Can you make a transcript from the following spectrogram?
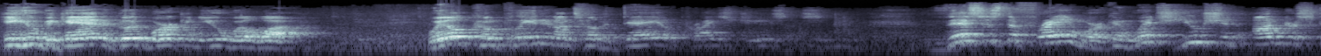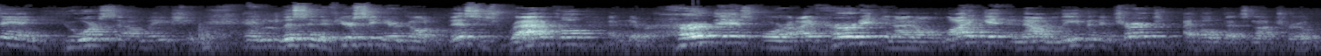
He who began a good work in you will what? Will complete it until the day of Christ Jesus. This is the framework in which you should understand your salvation. And listen, if you're sitting here going, This is radical, I've never heard this, or I've heard it and I don't like it, and now I'm leaving the church, I hope that's not true.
